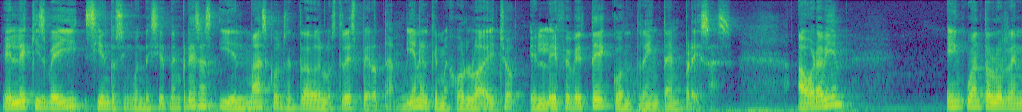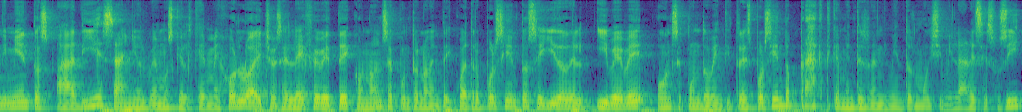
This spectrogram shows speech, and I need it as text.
el XBI 157 empresas y el más concentrado de los tres, pero también el que mejor lo ha hecho, el FBT con 30 empresas. Ahora bien, en cuanto a los rendimientos a 10 años, vemos que el que mejor lo ha hecho es el FBT con 11.94%, seguido del IBB 11.23%, prácticamente rendimientos muy similares, eso sí,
